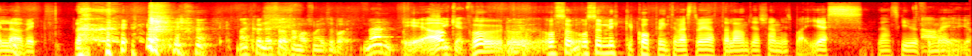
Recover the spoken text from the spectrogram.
I love it. Man kunde tro att han var från Göteborg, men ja. Och, och, så, och så mycket koppling till Västra Götaland. Jag känner bara yes, han skriver för ja, mig.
